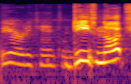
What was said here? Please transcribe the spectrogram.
We already canceled. These nuts.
